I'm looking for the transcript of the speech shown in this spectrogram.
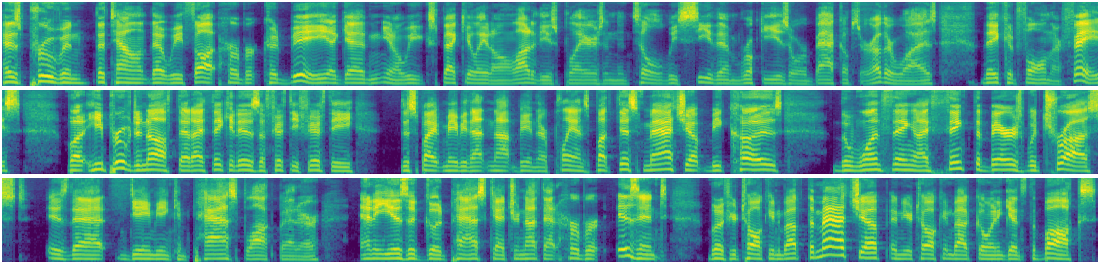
has proven the talent that we thought Herbert could be. Again, you know, we speculate on a lot of these players, and until we see them rookies or backups or otherwise, they could fall on their face. But he proved enough that I think it is a 50 50, despite maybe that not being their plans. But this matchup, because the one thing I think the Bears would trust is that Damien can pass block better and he is a good pass catcher. Not that Herbert isn't, but if you're talking about the matchup and you're talking about going against the Bucks,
